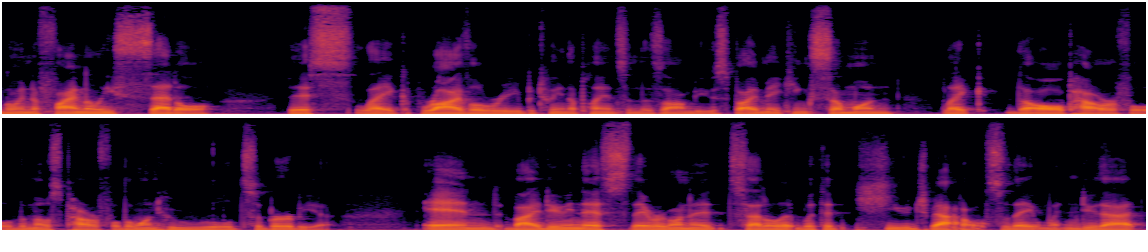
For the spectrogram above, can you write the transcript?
going to finally settle this like rivalry between the plants and the zombies by making someone like the all powerful, the most powerful, the one who ruled suburbia. And by doing this, they were going to settle it with a huge battle. So they went and do that.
